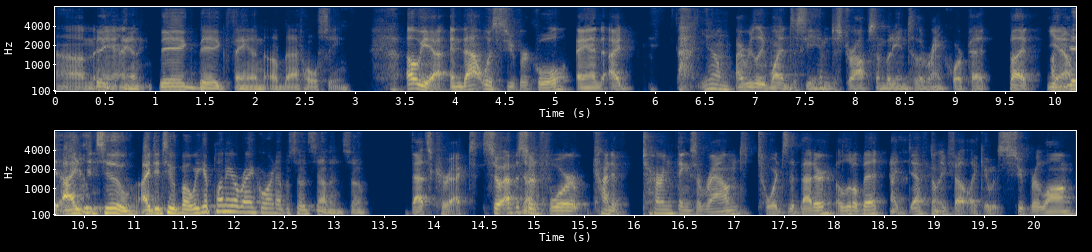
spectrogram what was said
Um, Big and fan, big big fan of that whole scene. oh yeah, and that was super cool. And I, you know, I really wanted to see him just drop somebody into the Rancor pit, but you know, I did, I did too. I did too. But we get plenty of Rancor in episode seven. So That's correct. So episode Yeah. four kind of turned things around towards the better a little bit. I definitely felt like it was super long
